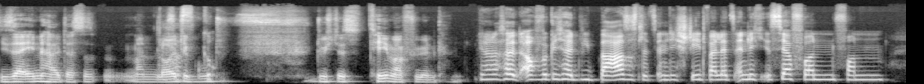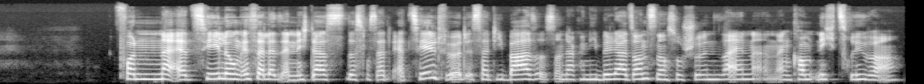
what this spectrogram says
dieser Inhalt, dass man Leute das gut durch das Thema führen kann. Ja, das halt auch wirklich halt wie Basis letztendlich steht, weil letztendlich ist ja von, von, von einer Erzählung ist ja letztendlich das, das, was halt erzählt wird, ist halt die Basis. Und da können die Bilder halt sonst noch so schön sein, dann kommt nichts rüber.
